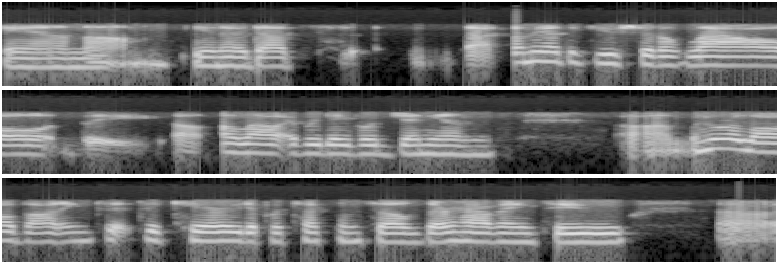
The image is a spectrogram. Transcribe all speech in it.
and um, you know, that's. I mean, I think you should allow the uh, allow everyday Virginians um, who are law abiding to, to carry to protect themselves. They're having to, uh,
